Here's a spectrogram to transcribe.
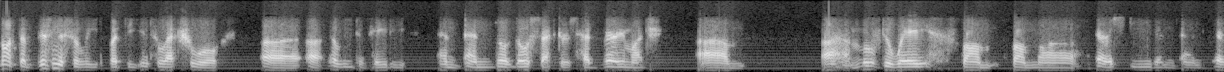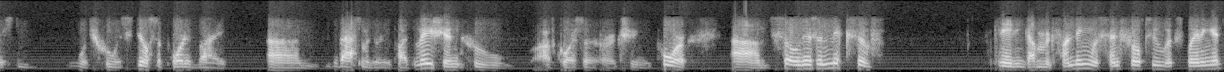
not the business elite, but the intellectual uh, uh elite of Haiti. And, and th- those sectors had very much um, uh, moved away from, from uh, Aristide and, and Aristide, which, who was still supported by um, the vast majority of the population, who, of course, are, are extremely poor. Um, so there's a mix of Canadian government funding was central to explaining it.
